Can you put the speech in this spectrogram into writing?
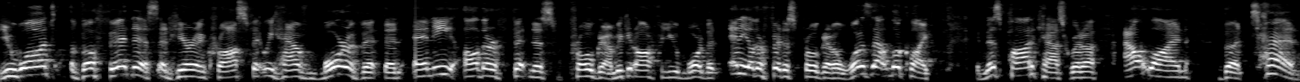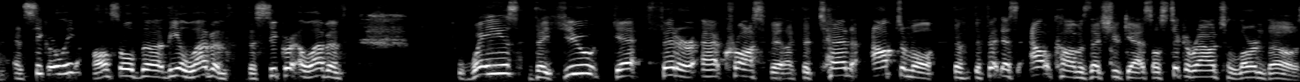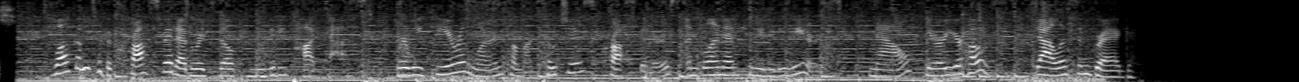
You want the fitness, and here in CrossFit, we have more of it than any other fitness program. We can offer you more than any other fitness program. And what does that look like? In this podcast, we're going to outline the 10 and secretly also the, the 11th, the secret 11th ways that you get fitter at CrossFit, like the 10 optimal, the, the fitness outcomes that you get. So stick around to learn those. Welcome to the CrossFit Edwardsville Community Podcast where we hear and learn from our coaches, CrossFitters, and Glen Ed community leaders. Now, here are your hosts, Dallas and Greg.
